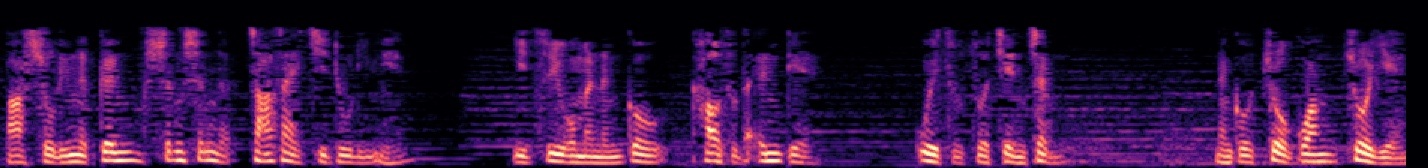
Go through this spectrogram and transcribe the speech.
把属灵的根深深的扎在基督里面，以至于我们能够靠主的恩典为主做见证。能够做光做盐，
